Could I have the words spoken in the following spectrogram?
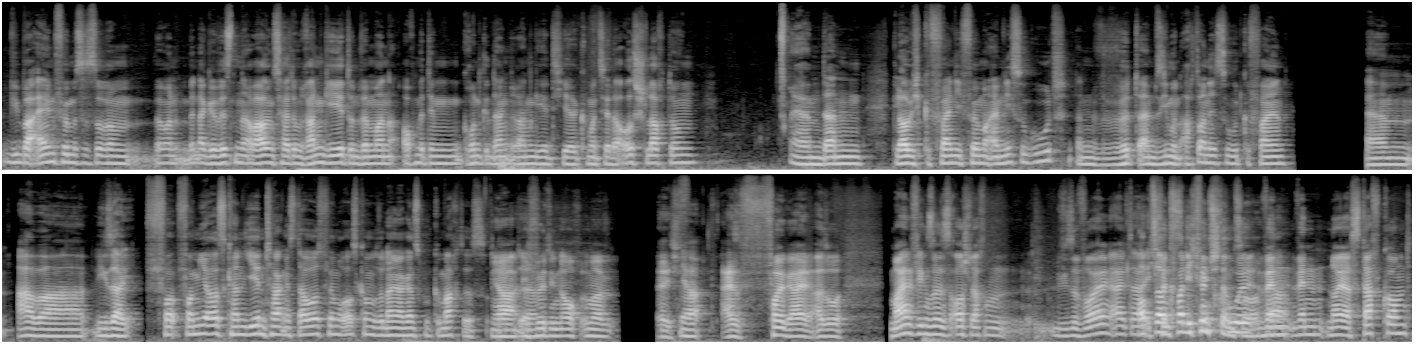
wie bei allen Filmen ist es so, wenn, wenn man mit einer gewissen Erwartungshaltung rangeht und wenn man auch mit dem Grundgedanken rangeht, hier kommerzielle Ausschlachtung, ähm, dann glaube ich, gefallen die Filme einem nicht so gut. Dann wird einem 7 und 8 auch nicht so gut gefallen. Ähm, aber wie gesagt, von, von mir aus kann jeden Tag ein Star Wars-Film rauskommen, solange er ganz gut gemacht ist. Ja, Und, ich äh, würde ihn auch immer. Ich, Ja, Also voll geil. Also meinetwegen soll es ausschlagen, wie sie wollen, Alter. Hauptsache Qualität find's stimmt cool, so, wenn, ja. wenn neuer Stuff kommt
